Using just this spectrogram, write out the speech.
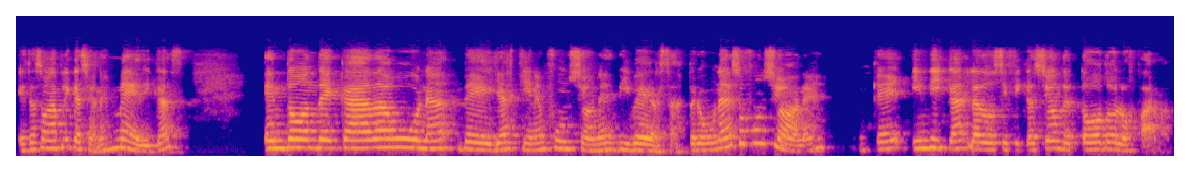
Estas son aplicaciones médicas en donde cada una de ellas tienen funciones diversas, pero una de sus funciones indica la dosificación de todos los fármacos.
